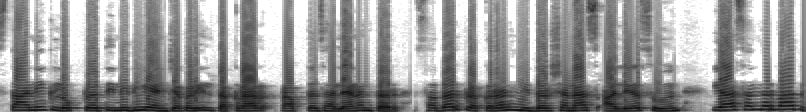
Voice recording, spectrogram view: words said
स्थानिक लोकप्रतिनिधी यांच्याकडील तक्रार प्राप्त झाल्यानंतर सदर प्रकरण निदर्शनास आले असून या संदर्भात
